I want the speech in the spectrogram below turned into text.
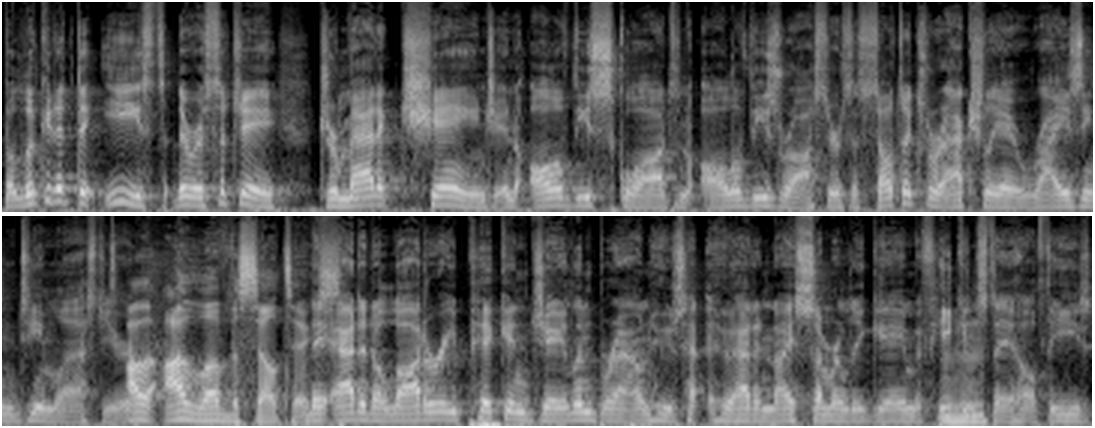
But looking at the East, there was such a dramatic change in all of these squads and all of these rosters. The Celtics were actually a rising team last year. I, I love the Celtics. They added a lottery pick in Jaylen Brown, who's ha- who had a nice summer league game. If he Mm-hmm. can stay healthy, he's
